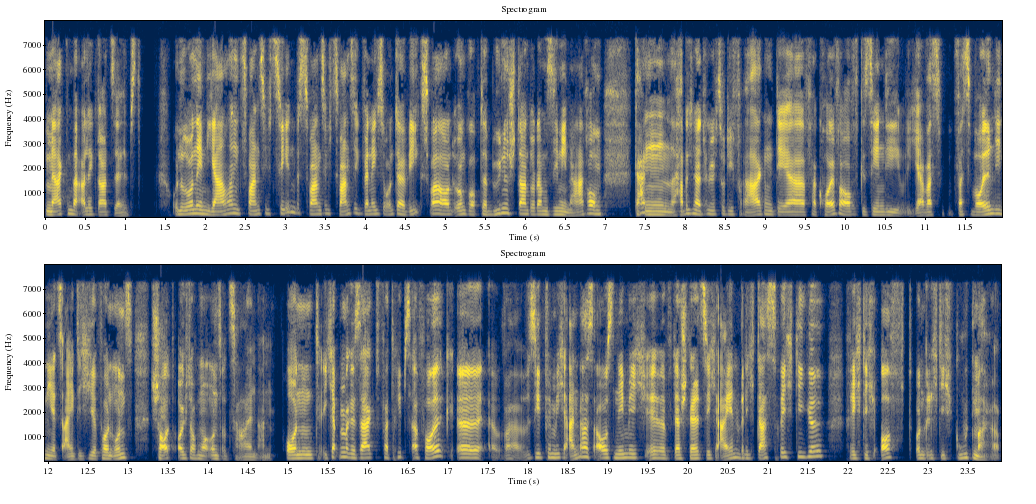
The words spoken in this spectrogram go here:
merken wir alle gerade selbst. Und so in den Jahren 2010 bis 2020, wenn ich so unterwegs war und irgendwo auf der Bühne stand oder im Seminarraum, dann habe ich natürlich so die Fragen der Verkäufer oft gesehen, die, ja, was, was wollen die denn jetzt eigentlich hier von uns? Schaut euch doch mal unsere Zahlen an. Und ich habe immer gesagt, Vertriebserfolg äh, sieht für mich anders aus, nämlich äh, der stellt sich ein, wenn ich das Richtige, richtig oft und richtig gut mache.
